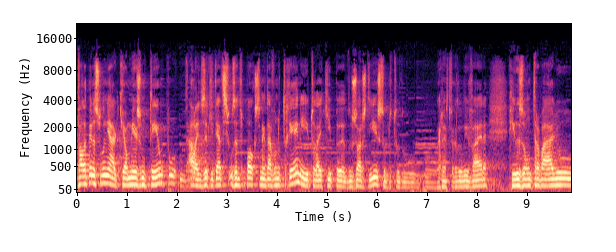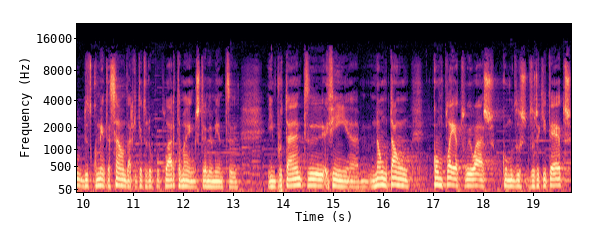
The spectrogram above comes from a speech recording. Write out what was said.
Vale a pena sublinhar que, ao mesmo tempo, além dos arquitetos, os antropólogos também estavam no terreno e toda a equipa do Jorge Dias, sobretudo o Ernesto Ferreira de Oliveira, realizou um trabalho de documentação da arquitetura popular também extremamente importante, enfim, eh, não tão completo, eu acho, como dos, dos arquitetos,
